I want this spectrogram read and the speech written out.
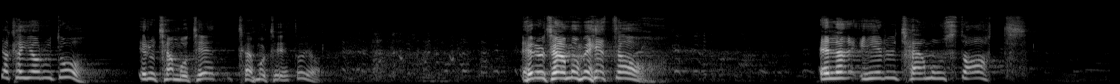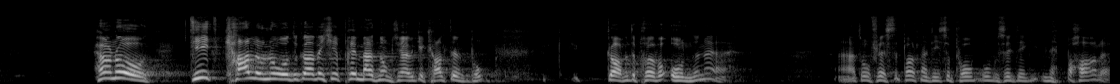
Ja, hva gjør du da? Er du termotet... termoteter? Ja. Er du termometer? Eller er du termostat? Hør nå. Ditt kall og nådegave er ikke primært noen som har ikke kalt det gaven til å prøve åndene. Jeg tror flesteparten av de som påberoper seg det, neppe har det.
